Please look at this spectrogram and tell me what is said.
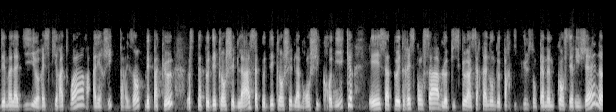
des maladies respiratoires, allergiques par exemple, mais pas que. Ça peut déclencher de l'asthme, ça peut déclencher de la bronchite chronique et ça peut être responsable, puisque un certain nombre de particules sont quand même cancérigènes,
